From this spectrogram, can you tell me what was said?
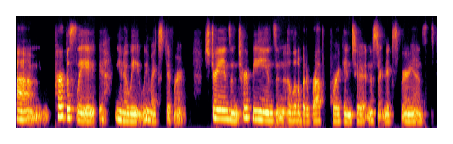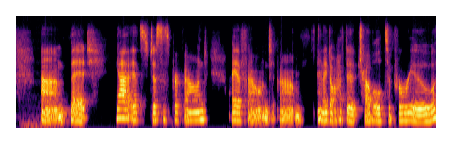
um purposely you know we we mix different strains and terpenes and a little bit of breath work into it and a certain experience. Um, but yeah, it's just as profound. I have found, um, and I don't have to travel to Peru,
